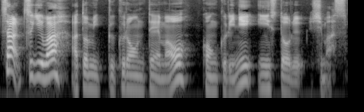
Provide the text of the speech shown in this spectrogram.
さあ次はアトミッククローンテーマをコンクリにインストールします。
